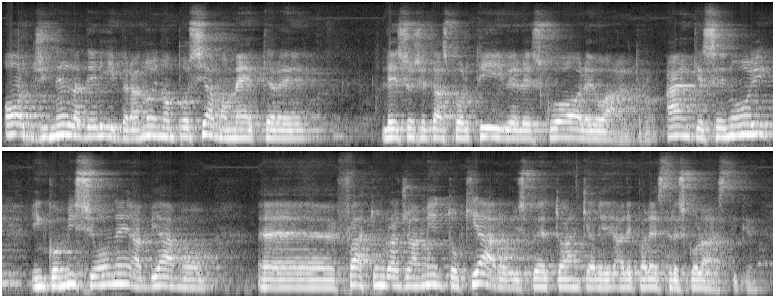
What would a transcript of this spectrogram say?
Oggi nella delibera noi non possiamo mettere le società sportive, le scuole o altro anche se noi in commissione abbiamo eh, fatto un ragionamento chiaro rispetto anche alle, alle palestre scolastiche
